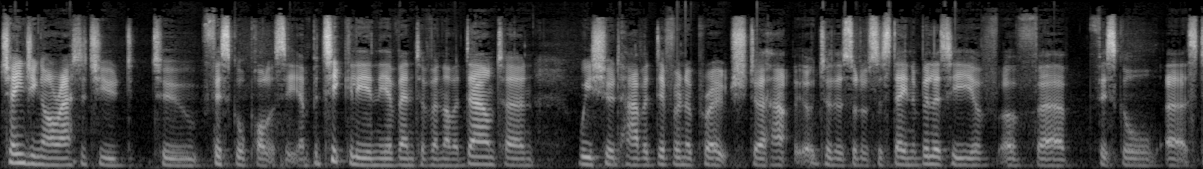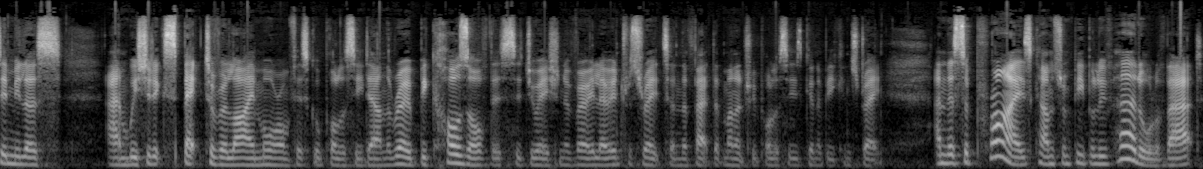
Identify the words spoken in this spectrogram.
changing our attitude to fiscal policy, and particularly in the event of another downturn, we should have a different approach to to the sort of sustainability of, of uh, fiscal uh, stimulus and we should expect to rely more on fiscal policy down the road because of this situation of very low interest rates and the fact that monetary policy is going to be constrained. And the surprise comes from people who've heard all of that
